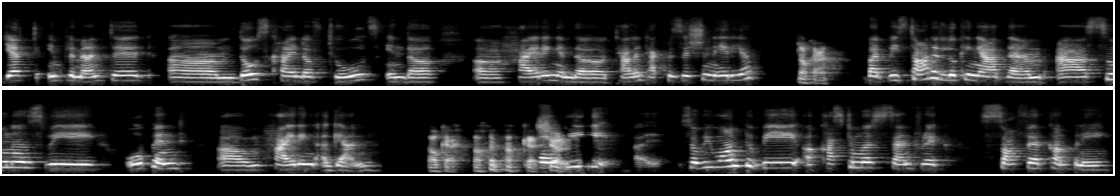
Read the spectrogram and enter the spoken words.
yet implemented um, those kind of tools in the uh, hiring and the talent acquisition area. Okay. But we started looking at them as soon as we opened um, hiring again. Okay. okay. So Sure. we uh, so we want to be a customer centric software company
